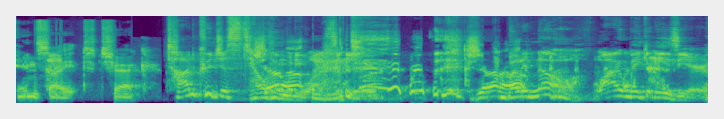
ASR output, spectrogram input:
Insight check. Todd could just tell Shut him what he wants to do. Shut but up. no, why make it easier?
